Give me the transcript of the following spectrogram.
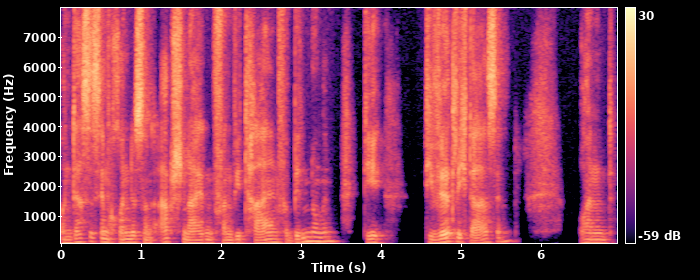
Und das ist im Grunde so ein Abschneiden von vitalen Verbindungen, die, die wirklich da sind. Und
